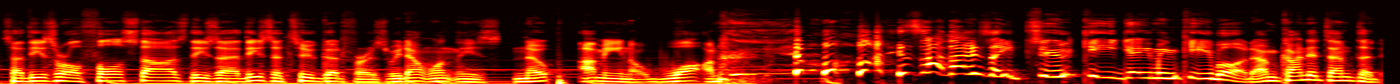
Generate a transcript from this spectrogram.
So these are all four stars. These are, these are too good for us. We don't want these. Nope. I mean, what on... is a two key gaming keyboard. I'm kind of tempted.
